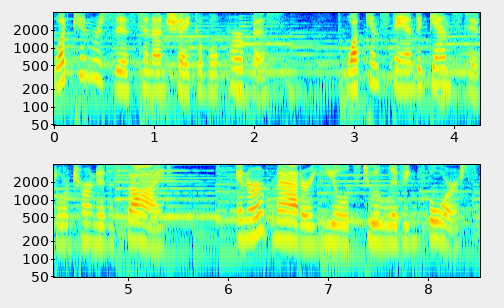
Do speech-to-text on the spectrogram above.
What can resist an unshakable purpose? What can stand against it or turn it aside? Inert matter yields to a living force,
